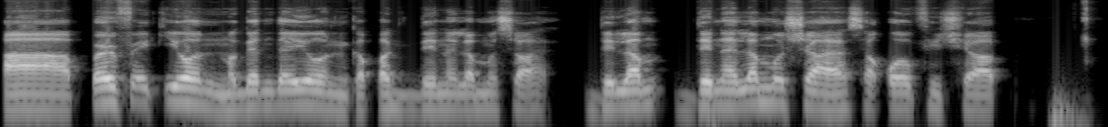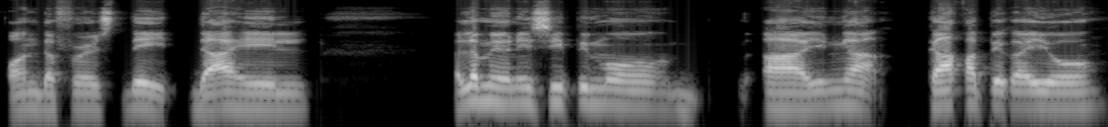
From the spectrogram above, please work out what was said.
Ah, perfect 'yon, maganda 'yon kapag dinala mo sa dilam, dinala mo siya sa coffee shop on the first date dahil alam mo 'yun, isipin mo ah, yun nga, kakape kayo,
